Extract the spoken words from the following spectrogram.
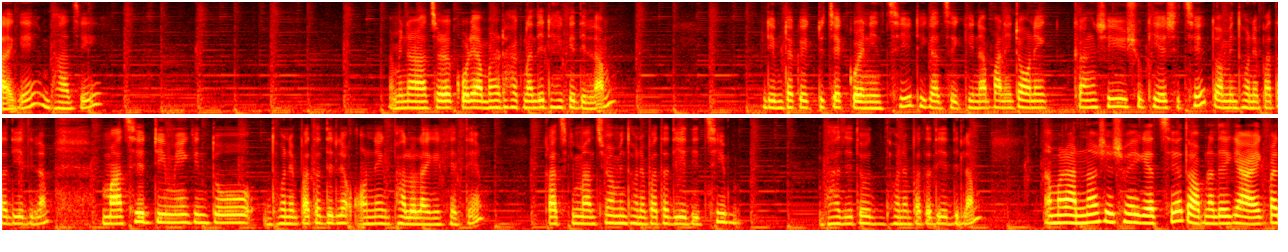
লাগে ভাজি। আমি নাড়াচাড়া করে আবার ঢাকনা দিয়ে ঢেকে দিলাম। ডিমটাকে একটু চেক করে নিচ্ছি, ঠিক আছে কিনা পানিটা অনেকাংশেই শুকিয়ে এসেছে, তো আমি ধনে পাতা দিয়ে দিলাম। মাছের ডিমে কিন্তু ধনে পাতা দিলে অনেক ভালো লাগে খেতে। কাচকি মাছেও আমি ধনে পাতা দিয়ে দিচ্ছি। ভাজিতেও ধনে পাতা দিয়ে দিলাম। আমার রান্নাও শেষ হয়ে গেছে, তো আপনাদেরকে আরেকবার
